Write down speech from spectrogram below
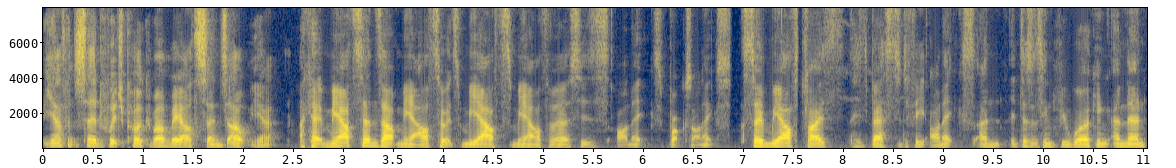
You haven't said which Pokemon Meowth sends out yet. Okay, Meowth sends out Meowth, so it's Meowth's Meowth versus Onix, Brock's Onix. So Meowth tries his best to defeat Onix, and it doesn't seem to be working. And then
